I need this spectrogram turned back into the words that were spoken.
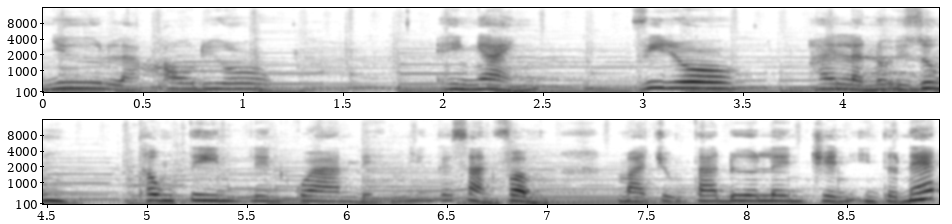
như là audio, hình ảnh, video hay là nội dung, thông tin liên quan đến những cái sản phẩm mà chúng ta đưa lên trên internet.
